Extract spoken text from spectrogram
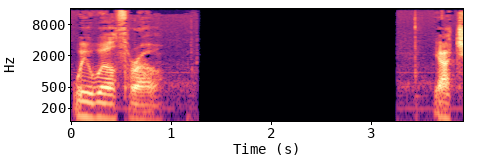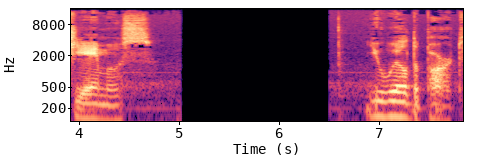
We will throw. Iaciemus. You will depart.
